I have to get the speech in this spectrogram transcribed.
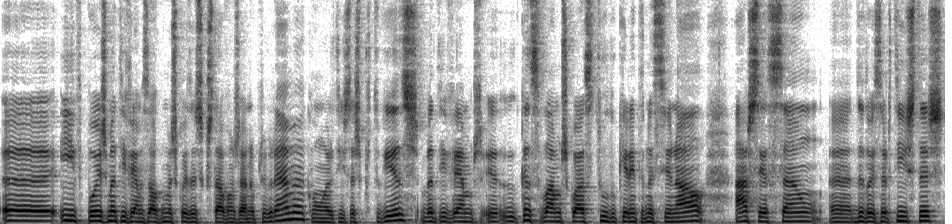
Uh, e depois mantivemos algumas coisas que estavam já no programa, com artistas portugueses, mantivemos, uh, cancelámos quase tudo o que era internacional, à exceção uh, de dois artistas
